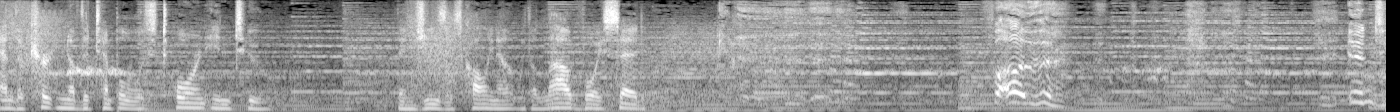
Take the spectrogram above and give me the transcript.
And the curtain of the temple was torn in two. Then Jesus, calling out with a loud voice, said, Father, into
